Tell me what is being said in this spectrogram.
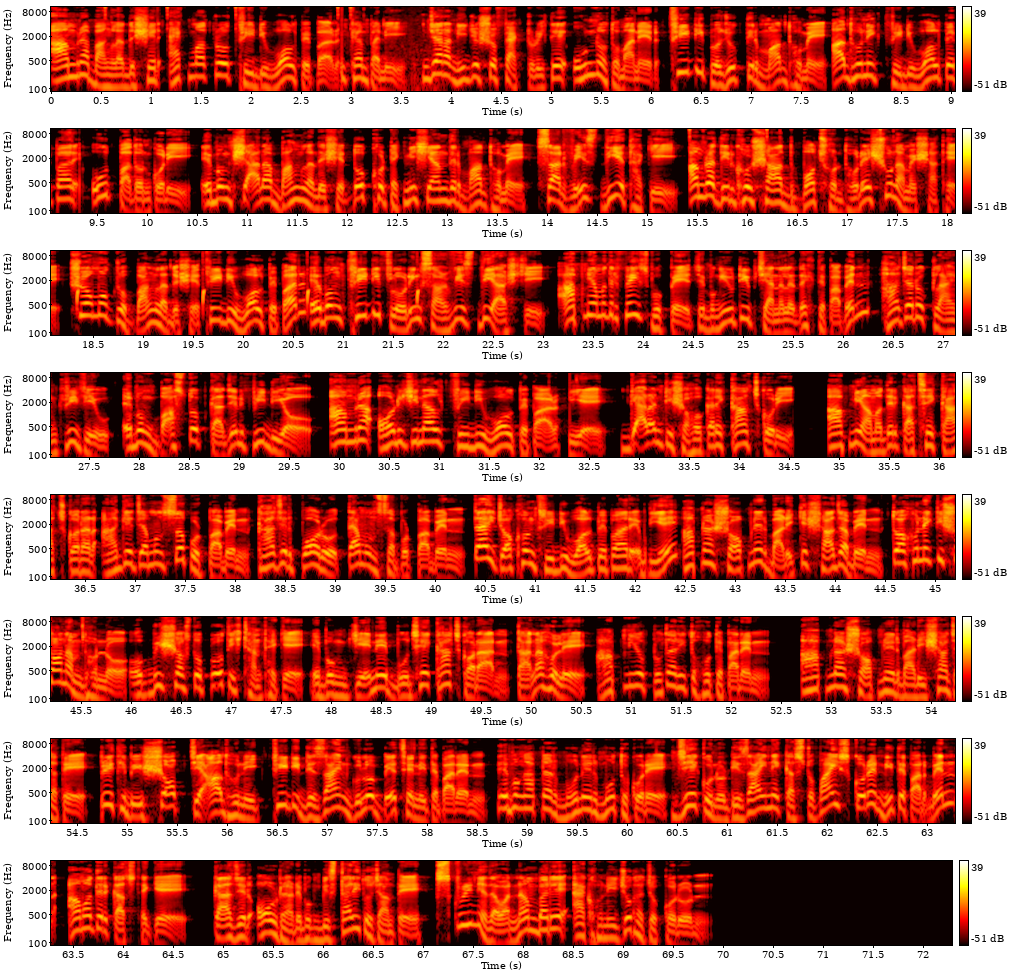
আমরা বাংলাদেশের একমাত্র থ্রি ডি ওয়ালপেপার কোম্পানি, যারা নিজস্ব ফ্যাক্টরিতে উন্নত মানের থ্রি প্রযুক্তির মাধ্যমে আধুনিক থ্রি ডি ওয়ালপেপার উৎপাদন করি এবং সারা বাংলাদেশে দক্ষ টেকনিশিয়ানদের মাধ্যমে সার্ভিস দিয়ে থাকি। আমরা দীর্ঘ সাত বছর ধরে সুনামের সাথে সমগ্র বাংলাদেশে থ্রি ডি ওয়ালপেপার এবং থ্রি ডি ফ্লোরিং সার্ভিস দিয়ে আসছি। আপনি আমাদের ফেসবুক পেজ এবং ইউটিউব চ্যানেলে দেখতে পাবেন হাজারো ক্লায়েন্ট রিভিউ এবং বাস্তব কাজের ভিডিও আমরা অরিজিনাল থ্রি ওয়ালপেপার দিয়ে গ্যারান্টি সহকারে কাজ করি। আপনি আমাদের কাছে কাজ করার আগে যেমন সাপোর্ট পাবেন, কাজের পরও তেমন সাপোর্ট পাবেন। তাই যখন থ্রি ওয়ালপেপার দিয়ে আপনার স্বপ্নের বাড়িকে সাজাবেন, তখন একটি স্বনামধন্য ও বিশ্বস্ত প্রতিষ্ঠান থেকে এবং জেনে বুঝে কাজ করান। তা না হলে আপনিও প্রতারিত হতে পারেন। আপনার স্বপ্নের বাড়ি সাজাতে পৃথিবীর সবচেয়ে আধুনিক থ্রিডি ডিজাইনগুলো বেছে নিতে পারেন এবং আপনার মনের মতো করে যে কোনো ডিজাইনে কাস্টমাইজ করে নিতে পারবেন আমাদের কাছ থেকে। কাজের অর্ডার এবং বিস্তারিত জানতে স্ক্রিনে দেওয়া নাম্বারে এখনই যোগাযোগ করুন।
